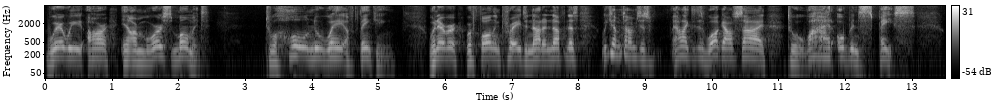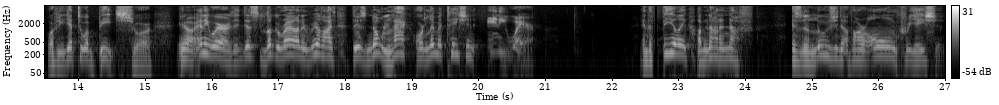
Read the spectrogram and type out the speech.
where we are in our worst moment to a whole new way of thinking. Whenever we're falling prey to not enoughness, we sometimes just, I like to just walk outside to a wide open space. Or if you get to a beach or you know anywhere, just look around and realize there's no lack or limitation anywhere. And the feeling of not enough is an illusion of our own creation.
